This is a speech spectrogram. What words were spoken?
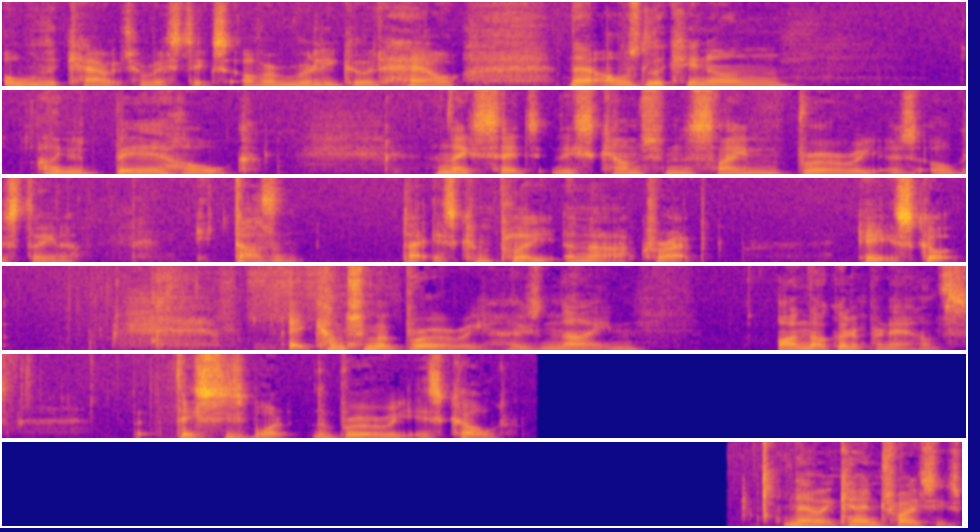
all the characteristics of a really good hell. Now I was looking on, I think it was Beer Hawk, and they said this comes from the same brewery as Augustiner. It doesn't. That is complete and utter crap. It's got. It comes from a brewery whose name I'm not going to pronounce, but this is what the brewery is called. Now it can trace its,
